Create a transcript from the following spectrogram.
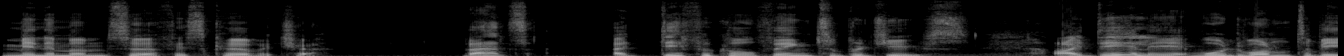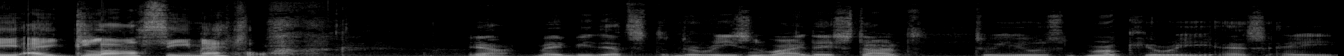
minimum surface curvature. That's a difficult thing to produce. Ideally, it would want to be a glassy metal. Yeah, maybe that's the reason why they start to use mercury as a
